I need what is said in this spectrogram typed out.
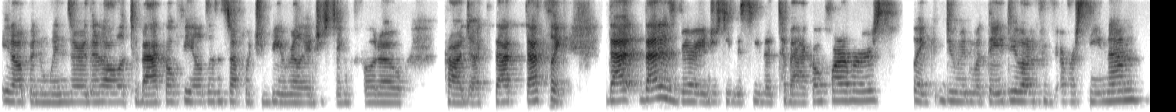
you know, up in Windsor, there's all the tobacco fields and stuff, which would be a really interesting photo project. That that's like that that is very interesting to see the tobacco farmers like doing what they do. I don't know if you've ever seen them.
